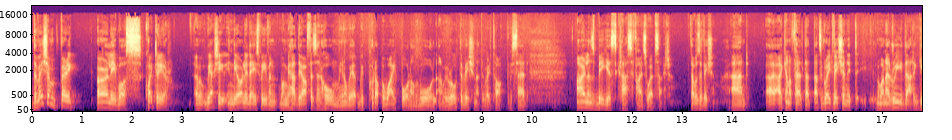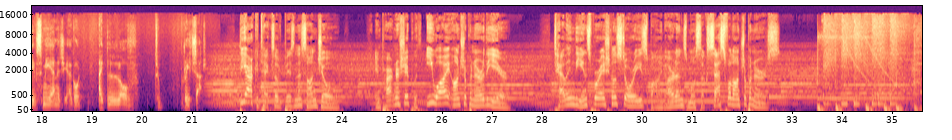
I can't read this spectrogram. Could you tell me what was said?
the vision very early was quite clear. Uh, we actually, in the early days, we even when we had the office at home, you know, we, we put up a whiteboard on the wall and we wrote the vision at the very top. We said, Ireland's biggest classifieds website. That was a vision, and I, I kind of felt that that's a great vision. It, when I read that, it gives me energy. I go, I'd love to reach that. The Architects of Business on Joe, in partnership with EY Entrepreneur of the Year telling the inspirational stories behind Ireland's most successful entrepreneurs.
